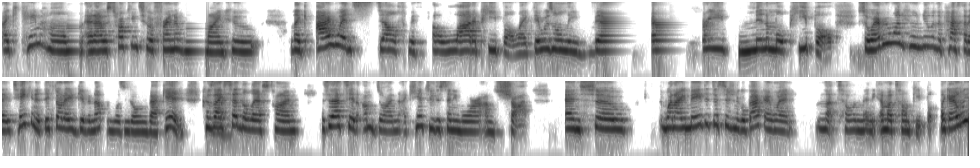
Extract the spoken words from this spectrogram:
I came home and I was talking to a friend of mine who like I went stealth with a lot of people. Like there was only very very minimal people. So everyone who knew in the past that I had taken it, they thought I had given up and wasn't going back in. Because I said the last time, I said, that's it, I'm done. I can't do this anymore. I'm shot. And so when I made the decision to go back, I went, I'm not telling many, I'm not telling people. Like I only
